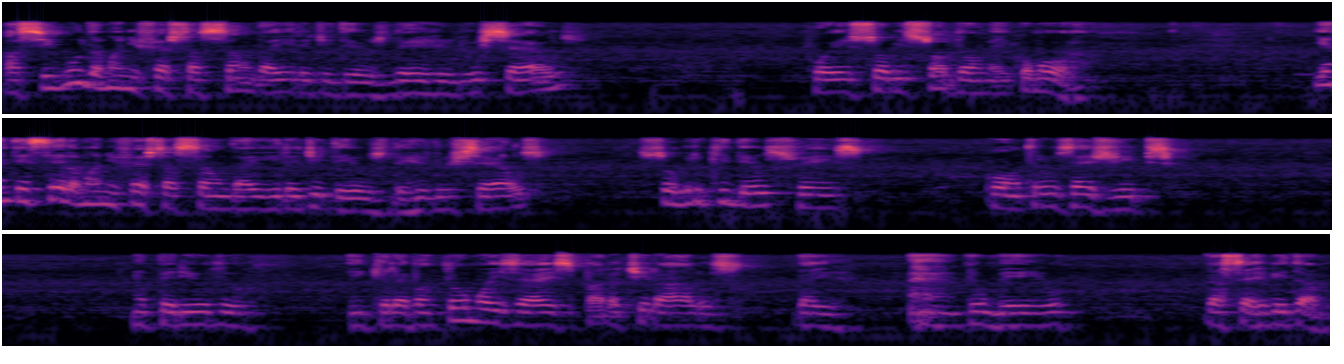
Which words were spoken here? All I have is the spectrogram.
A segunda manifestação da ira de Deus desde os céus foi sobre Sodoma e Gomorra. E a terceira manifestação da ira de Deus desde os céus sobre o que Deus fez contra os egípcios no período em que levantou Moisés para tirá-los do meio da servidão.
